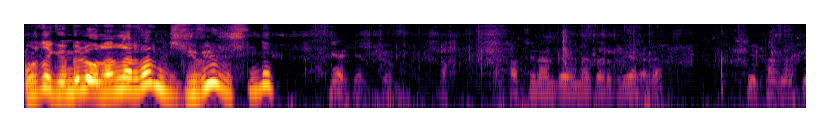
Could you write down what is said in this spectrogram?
Burada gömülü olanlar var mı? Biz yürüyoruz üstünde. Gel gel bir şey olmaz. Bak. Hasan amcanın mezarı buraya kadar. Şey tarlası.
